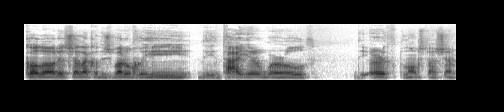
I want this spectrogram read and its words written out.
Kol Oretz Baruch the entire world, the earth belongs to Hashem.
